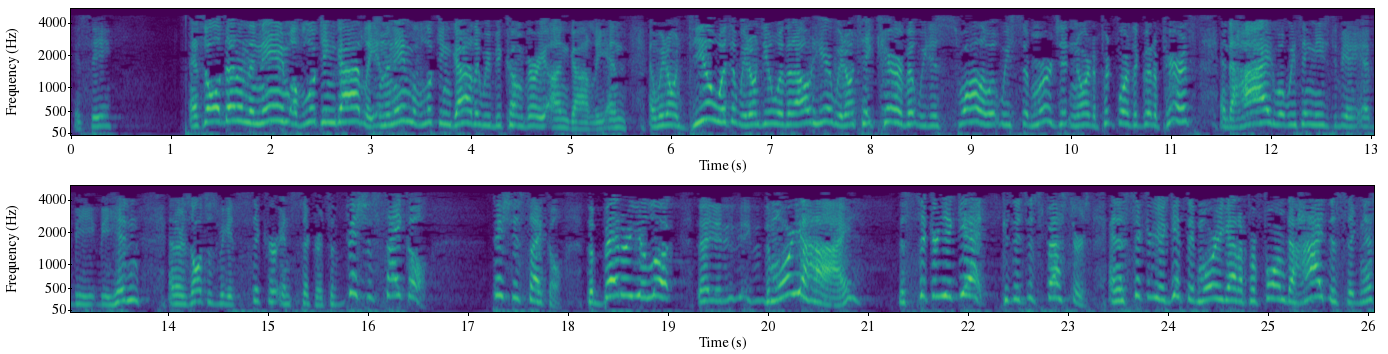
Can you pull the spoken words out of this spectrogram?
You see? It's all done in the name of looking godly. In the name of looking godly, we become very ungodly. And, and we don't deal with it. We don't deal with it out here. We don't take care of it. We just swallow it. We submerge it in order to put forth a good appearance and to hide what we think needs to be, be, be hidden. And the result is we get sicker and sicker. It's a vicious cycle. Vicious cycle. The better you look, the, more you hide, the sicker you get because it just festers. And the sicker you get, the more you got to perform to hide the sickness.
